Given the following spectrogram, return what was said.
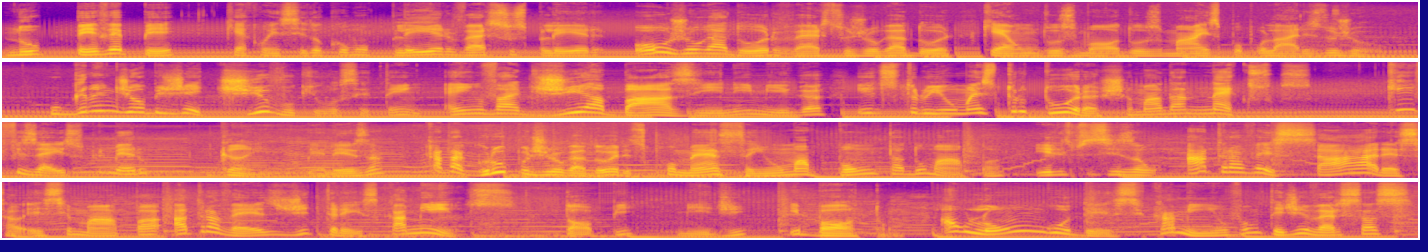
no PVP, que é conhecido como player versus player ou jogador versus jogador, que é um dos modos mais populares do jogo. O grande objetivo que você tem é invadir a base inimiga e destruir uma estrutura chamada Nexus. Quem fizer isso primeiro ganha, beleza? Cada grupo de jogadores começa em uma ponta do mapa e eles precisam atravessar essa, esse mapa através de três caminhos top, mid e bottom. Ao longo desse caminho vão ter diversas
